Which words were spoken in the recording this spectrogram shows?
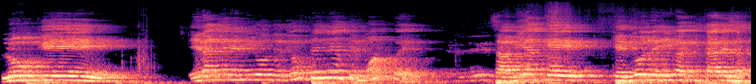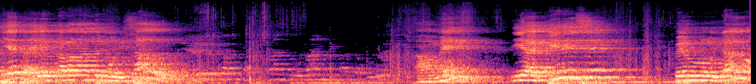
los que eran enemigos de Dios, tenían temor, pues. Sabían que, que Dios les iba a quitar esa tierra, ellos estaban atemorizados. Amén. Y aquí dice, pero lo oirán los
